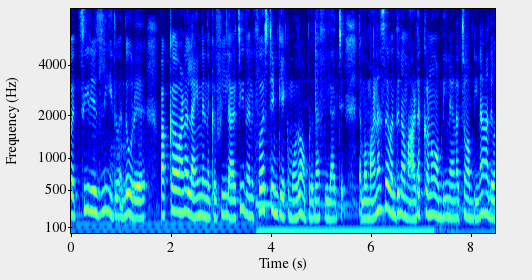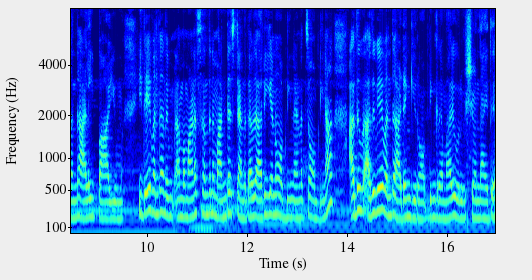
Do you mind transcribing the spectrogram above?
பட் சீரியஸ்லி இது வந்து ஒரு பக்காவான லைன் எனக்கு ஃபீல் ஆச்சு. இது எனக்கு ஃபர்ஸ்ட் டைம் கேட்கும் போதும் அப்படி தான் ஃபீல் ஆச்சு. நம்ம மனசை வந்து நம்ம அடக்கணும் அப்படின்னு நினச்சோம் அப்படின்னா அது வந்து அழைப்பாயும். இதே வந்து அந்த நம்ம மனசை வந்து நம்ம அண்டர்ஸ்டாண்ட் அதாவது அறியணும் அப்படின்னு நினச்சோம் அப்படின்னா அது அதுவே வந்து அடங்கிரும் அப்படிங்கிற மாதிரி ஒரு விஷயம் தான் இது.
